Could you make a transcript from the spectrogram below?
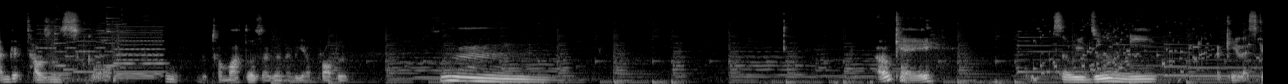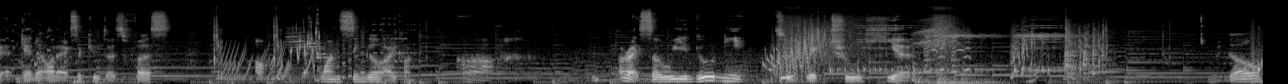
100,000 score. Ooh, the tomatoes are going to be a problem. Hmm. Okay. So we do need... Okay, let's get gather all the Exeggutors first. Oh, one single icon. Ah. Alright, so we do need to break through here. Here we go.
